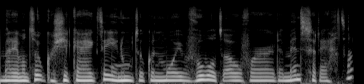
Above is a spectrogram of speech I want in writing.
maar want ook als je kijkt, je noemt ook een mooi voorbeeld over de mensenrechten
